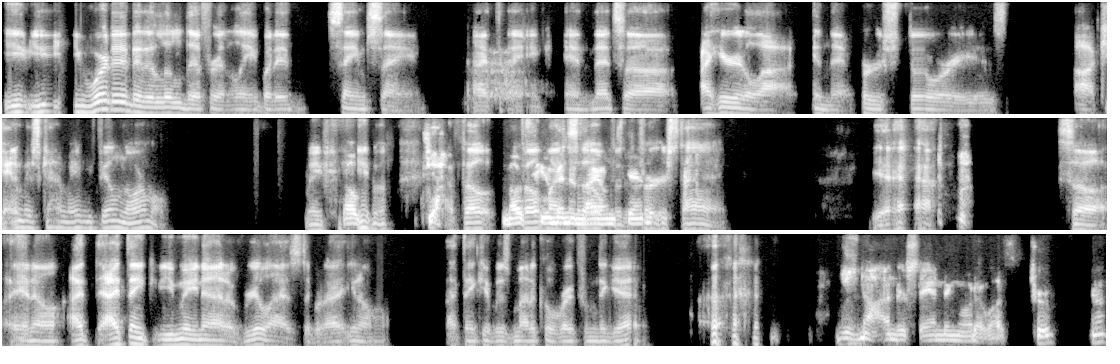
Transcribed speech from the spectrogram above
you you you worded it a little differently, but it same same, I think. And that's uh I hear it a lot in that first story is uh cannabis kind of made me feel normal. Maybe well, you know, yeah. I felt most felt human in my own for skin. the first time. Yeah. so, you know, I I think you may not have realized it, but I, you know, I think it was medical right from the get. just not understanding what it was. True. Yes.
